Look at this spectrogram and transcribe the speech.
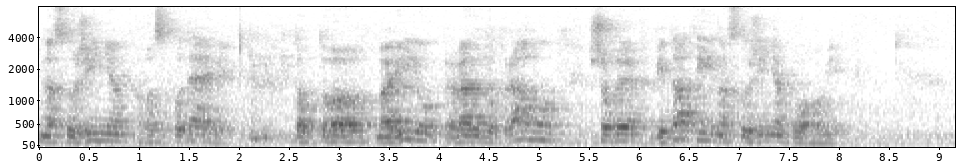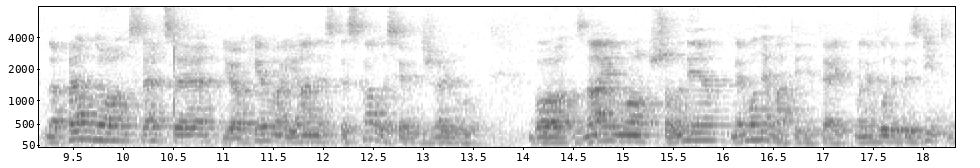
на служіння Господеві. Тобто Марію привели до храму, щоб віддати її на служіння Богові. Напевно, серце Йоакима і Анни стискалося від жалю, бо знаємо, що вони не могли мати дітей, вони були бездітні.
